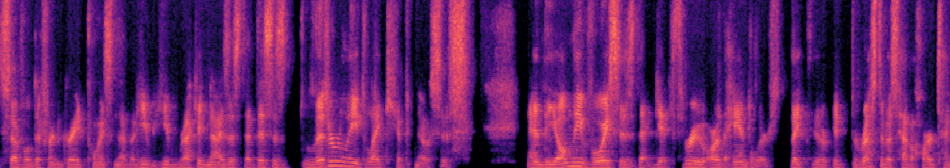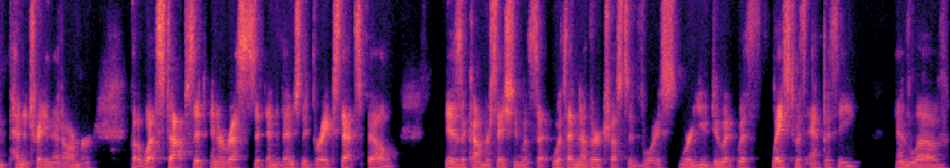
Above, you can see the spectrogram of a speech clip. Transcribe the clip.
several different great points in that but he, he recognizes that this is literally like hypnosis. And the only voices that get through are the handlers. Like the, rest of us have a hard time penetrating that armor. But what stops it and arrests it and eventually breaks that spell is a conversation with with another trusted voice where you do it with laced with empathy and love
